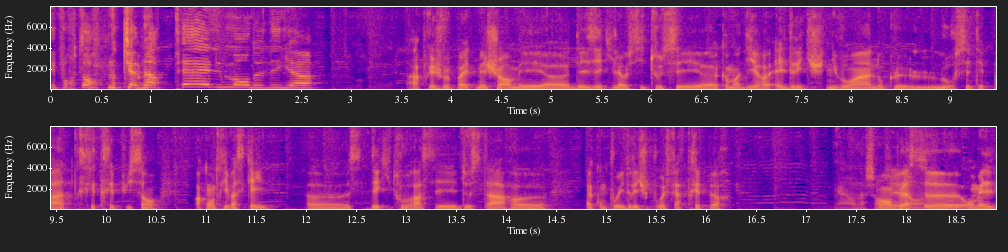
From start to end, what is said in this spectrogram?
Et pourtant on canard tellement de dégâts. Après je veux pas être méchant mais euh, Daisy il a aussi tous ses euh, comment dire Eldritch niveau 1 donc l'ours c'était pas très très puissant. Par contre il va scale. Euh, dès qu'il trouvera ses deux stars, la compo Eldritch pourrait faire très peur. Ah, on, a remplace, on met le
